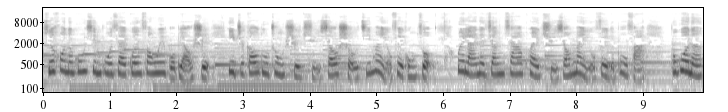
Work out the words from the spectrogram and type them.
随后呢，工信部在官方微博表示，一直高度重视取消手机漫游费工作，未来呢将加快取消漫游费的步伐。不过呢，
